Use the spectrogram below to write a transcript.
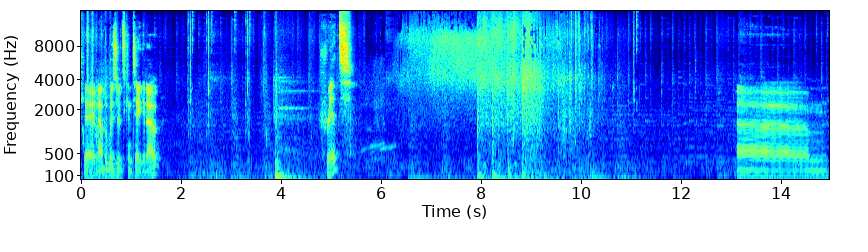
Okay, now the wizards can take it out. Crit. Um...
